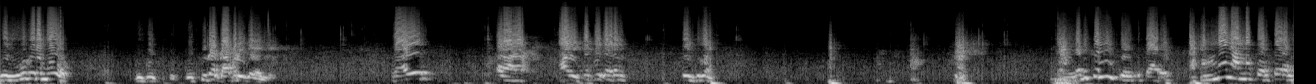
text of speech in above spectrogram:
నేను ఊగడము కాపరీ చేయండి. చేసుకుంటారు. అమ్మ నాన్న కొడతారు.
